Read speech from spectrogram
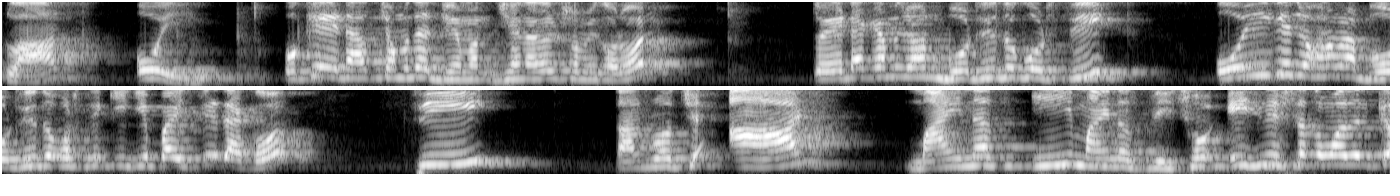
প্লাস ওই ওকে এটা হচ্ছে আমাদের জেনারেল সমীকরণ। তো এটাকে আমি যখন বর্ধিত করছি ওইকে যখন আমরা বর্ধিত করছি, কি কি পাইছি? দেখো সি তারপর হচ্ছে R minus E minus D so এই জিনিসটা তোমাদেরকে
